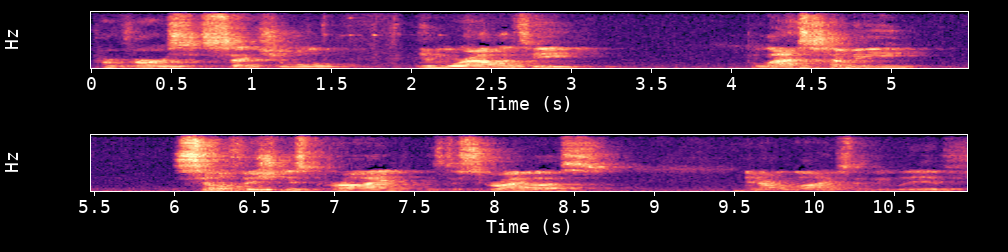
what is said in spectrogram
Perverse sexual immorality, blasphemy, selfishness, pride is describe us in our lives that we live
